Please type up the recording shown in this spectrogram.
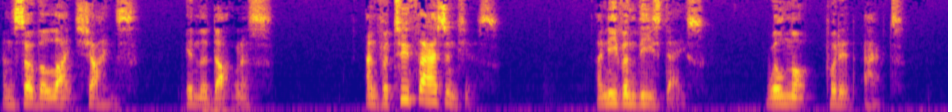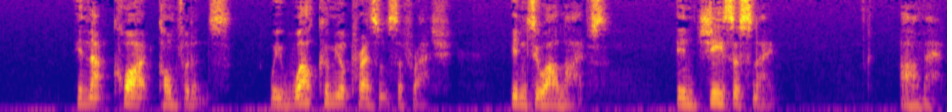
And so the light shines in the darkness. And for 2,000 years, and even these days, will not put it out. In that quiet confidence we welcome your presence afresh into our lives. In Jesus' name, Amen.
